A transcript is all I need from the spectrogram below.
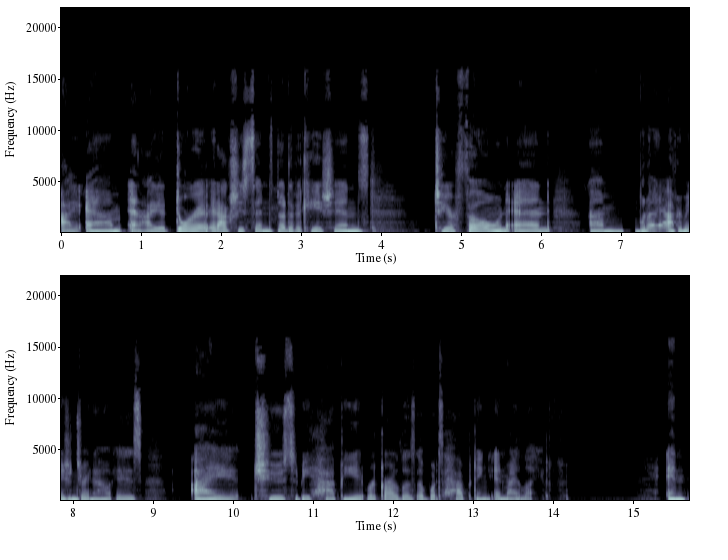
I Am, and I adore it. It actually sends notifications to your phone. And um, one of my affirmations right now is I choose to be happy regardless of what's happening in my life. And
